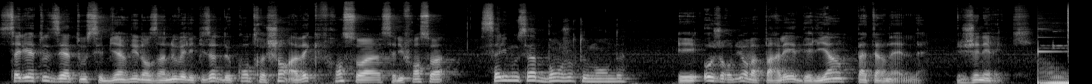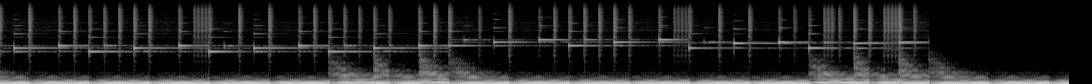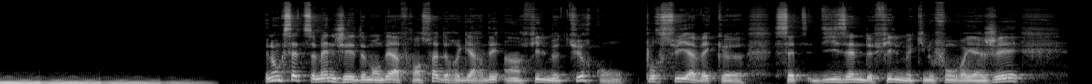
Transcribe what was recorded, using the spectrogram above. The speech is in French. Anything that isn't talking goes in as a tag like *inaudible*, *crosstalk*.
Salut à toutes et à tous et bienvenue dans un nouvel épisode de Contre-champ avec François. Salut François. Salut Moussa, bonjour tout le monde. Et aujourd'hui on va parler des liens paternels. Générique. Donc cette semaine, j'ai demandé à François de regarder un film turc. On poursuit avec euh, cette dizaine de films qui nous font voyager.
